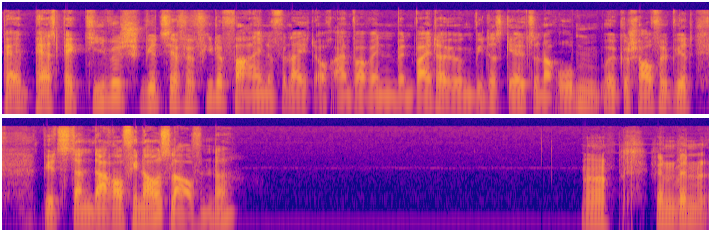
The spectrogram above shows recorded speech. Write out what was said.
per perspektivisch wird es ja für viele Vereine vielleicht auch einfach, wenn, wenn weiter irgendwie das Geld so nach oben äh, geschaufelt wird, wird es dann darauf hinauslaufen, ne? Ja, wenn, wenn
